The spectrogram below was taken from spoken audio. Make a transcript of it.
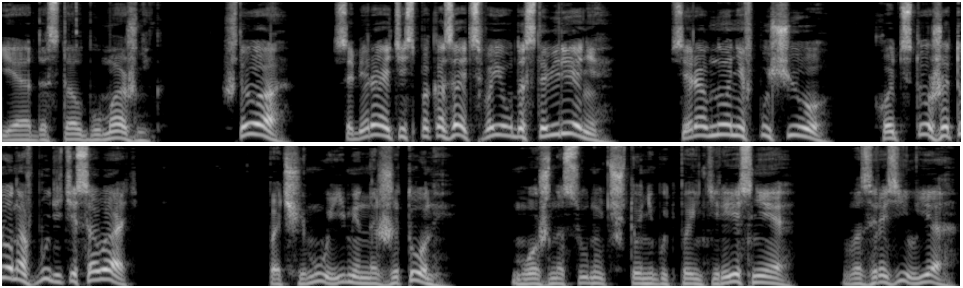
Я достал бумажник. Что, собираетесь показать свое удостоверение? Все равно не впущу. Хоть сто жетонов будете совать. Почему именно жетоны? Можно сунуть что-нибудь поинтереснее, возразил я.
